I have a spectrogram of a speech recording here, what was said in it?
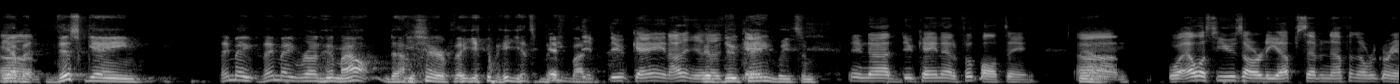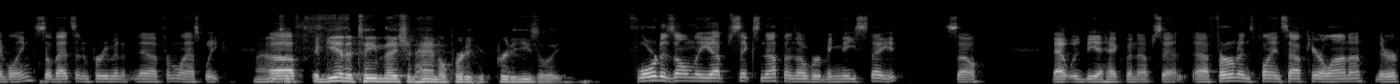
Yeah, um, but this game, they may they may run him out down there if they if he gets beat if, by if Duquesne. I didn't if know Duquesne, Duquesne beats him. didn't know Duquesne had a football team. Yeah. Um, well, LSU's already up seven nothing over Grambling, so that's an improvement uh, from last week. Well, uh, again, a team they should handle pretty pretty easily. Florida's only up six nothing over McNeese State, so that would be a heck of an upset. Uh, Furman's playing South Carolina. They're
